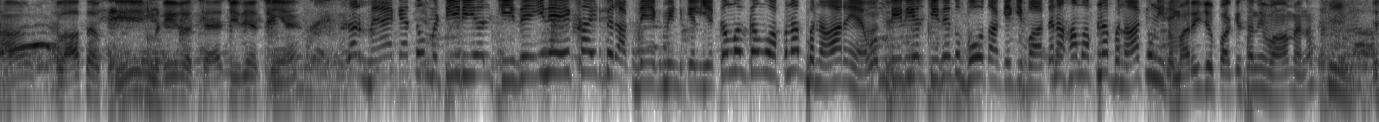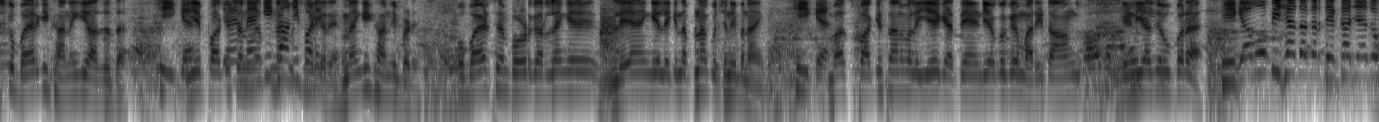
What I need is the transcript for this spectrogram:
हाँ क्लास है उसकी मटेरियल अच्छा है चीज़ें अच्छी हैं। सर मैं कहता हूँ मटेरियल चीज़ें इन्हें एक साइड पे रख दें एक मिनट के लिए। कम से कम वो अपना बना रहे हैं। वो मटेरियल चीज़ें तो बहुत आगे की बात है ना हम अपना बना क्यों नहीं रहे? हमारी जो पाकिस्तानी वाम है ना हम्म, इसको बाहर की खाने की आदत है। ठीक है। ये पाकिस्तान महँगी खानी पड़े। महँगी खानी पड़े। वो बाहर से इम्पोर्ट कर लेंगे ले आएँगे लेकिन अपना कुछ नहीं बनाएँगे। ठीक है। बस पाकिस्तान वाले ये कहते हैं इंडिया को कि हमारी टांग इंडिया से ऊपर है। ठीक है वो भी शायद अगर देखा जाए तो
